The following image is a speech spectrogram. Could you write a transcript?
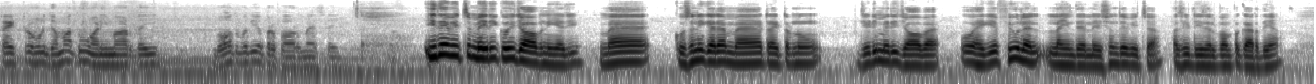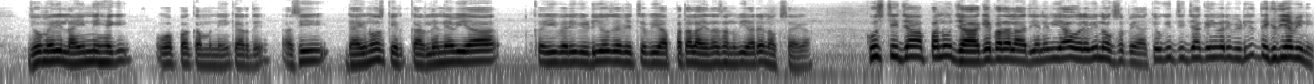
ਟਰੈਕਟਰ ਹੁਣ ਜਮਾ ਧੂਆਂ ਨਹੀਂ ਮਾਰਦਾ ਜੀ। ਬਹੁਤ ਵਧੀਆ ਪਰਫਾਰਮੈਂਸ ਹੈ ਇਹਦੇ ਵਿੱਚ ਮੇਰੀ ਕੋਈ ਜੌਬ ਨਹੀਂ ਹੈ ਜੀ। ਮੈਂ ਕੁਝ ਨਹੀਂ ਕਰਿਆ ਮੈਂ ਟਰੈਕਟਰ ਨੂੰ ਜਿਹੜੀ ਮੇਰੀ ਜੌਬ ਹੈ, ਉਹ ਹੈਗੀ ਫਿਊਲ ਲਾਈਨ ਦੇ ਰਿਲੇਸ਼ਨ ਦੇ ਵਿੱਚ ਆ, ਅਸੀਂ ਡੀਜ਼ਲ ਪੰਪ ਕਰਦੇ ਆ ਜੋ ਮੇਰੀ ਲਾਈਨ ਨਹੀਂ ਹੈਗੀ, ਉਹ ਆਪਾਂ ਕੰਮ ਨਹੀਂ ਕਰਦੇ। ਅਸੀਂ ਡਾਇਗਨੋਸ ਕਰ ਲੈਂਦੇ ਆ ਵੀ ਆ ਕਈ ਵਾਰੀ ਵੀਡੀਓਜ਼ ਦੇ ਵਿੱਚ ਵੀ ਆ ਪਤਾ ਲੱਗ ਜਾਂਦਾ ਸਾਨੂੰ ਵੀ ਯਾਰ ਇਹ ਨੁਕਸ ਹੈਗਾ। ਕੁਝ ਚੀਜ਼ਾਂ ਆਪਾਂ ਨੂੰ ਜਾ ਕੇ ਪਤਾ ਲੱਗਦੀਆਂ ਨੇ ਵੀ ਆ ਹੋਰੇ ਵੀ ਨੁਕਸ ਪਿਆ, ਕਿਉਂਕਿ ਚੀਜ਼ਾਂ ਕਈ ਵਾਰੀ ਵੀਡੀਓ 'ਚ ਦਿਖਦੀਆਂ ਵੀ ਨਹੀਂ।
